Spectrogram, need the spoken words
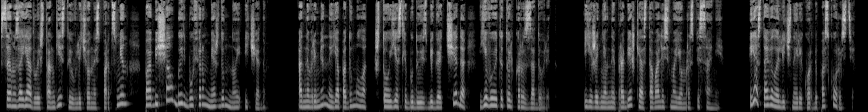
Сэм, заядлый штангист и увлеченный спортсмен, пообещал быть буфером между мной и Чедом. Одновременно я подумала, что если буду избегать Чеда, его это только раззадорит. Ежедневные пробежки оставались в моем расписании. Я ставила личные рекорды по скорости.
